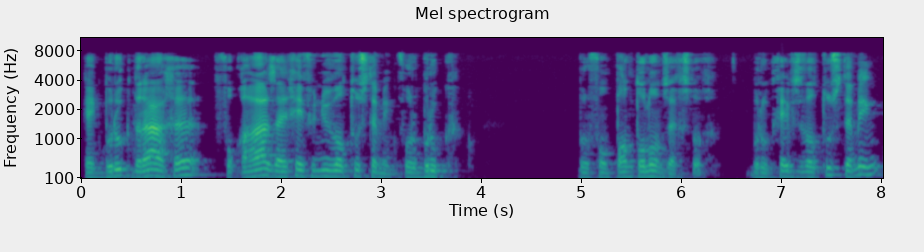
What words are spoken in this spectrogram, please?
Kijk, broek dragen, Fokaha, zij geven nu wel toestemming voor broek van pantalon, zeggen ze toch? Broek, geven ze wel toestemming.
